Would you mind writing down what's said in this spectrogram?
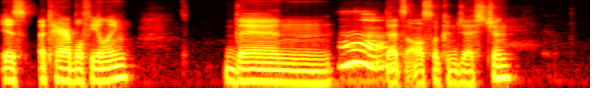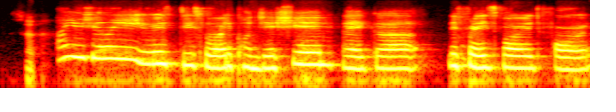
is a terrible feeling then Ah. that's also congestion I usually use this word congestion, like uh, the phrase for it for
